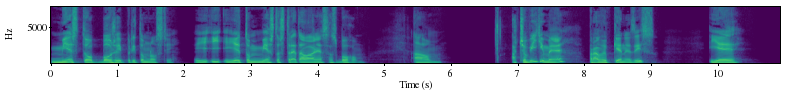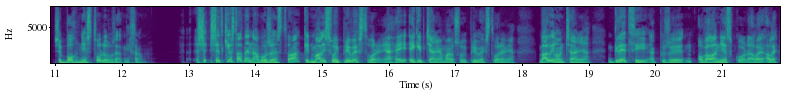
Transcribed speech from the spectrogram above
miesto Božej prítomnosti. Je to miesto stretávania sa s Bohom. A čo vidíme práve v Genesis je, že Boh nestvoril žiadny chrám. Vš- Všetky ostatné náboženstva, keď mali svoj príbeh stvorenia, hej, Egyptiania majú svoj príbeh stvorenia, Babylončania, Gréci, akože oveľa neskôr, ale, ale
